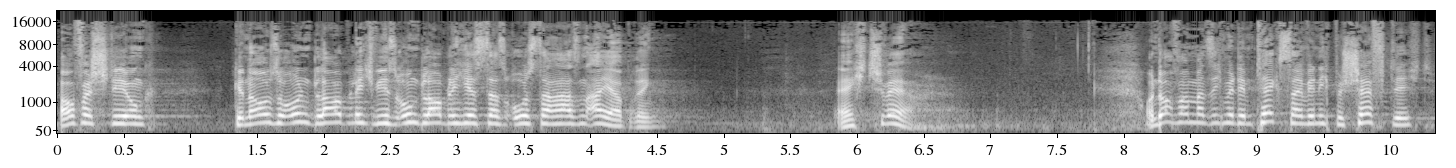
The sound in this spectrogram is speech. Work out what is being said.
Auferstehung genauso unglaublich, wie es unglaublich ist, dass Osterhasen Eier bringen. Echt schwer. Und doch, wenn man sich mit dem Text ein wenig beschäftigt,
